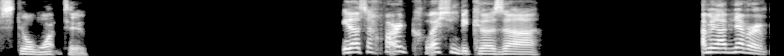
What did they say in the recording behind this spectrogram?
still want to? You know, it's a hard question because, uh, I mean, I've never,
